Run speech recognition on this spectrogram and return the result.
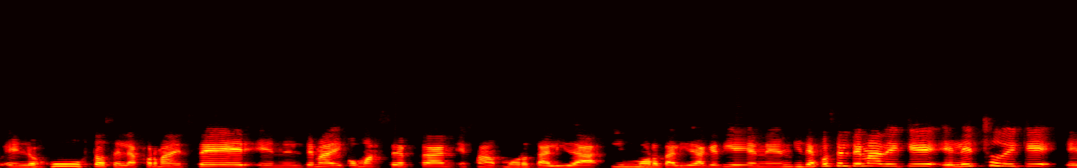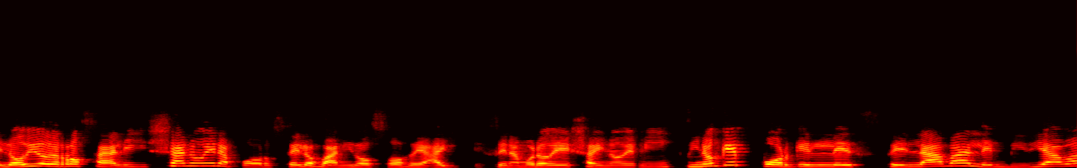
en los gustos, en la forma de ser, en el tema de cómo aceptan esa mortalidad, inmortalidad que tienen. Y después el tema de que el hecho de que el odio de Rosalie ya no era por celos vanidosos de, ay, se enamoró de ella y no de mí, sino que porque le celaba, le envidiaba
